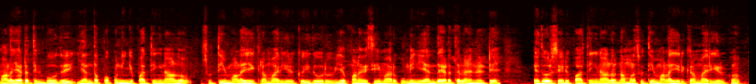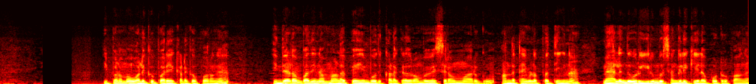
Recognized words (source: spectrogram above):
மலையாட்டத்தின் போது எந்த பக்கம் நீங்கள் பார்த்தீங்கனாலும் சுற்றி மலை இருக்கிற மாதிரி இருக்கும். இது ஒரு வியப்பான விஷயமா இருக்கும். நீங்கள் எந்த இடத்துல நின்றுட்டு ஏதோ ஒரு சைடு பார்த்தீங்கனாலும் நம்மளை சுற்றி மலை இருக்கிற மாதிரி இருக்கும். இப்போ நம்ம வழுக்குப்பாறையை கடக்க போகிறோங்க இந்த இடம் பார்த்திங்கன்னா மழை பெய்யும் போது கடக்கிறது ரொம்பவே சிரமமாக இருக்கும். அந்த டைமில் பார்த்திங்கன்னா மேலேருந்து ஒரு இரும்பு சங்கிலி கீழே போட்டிருப்பாங்க.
